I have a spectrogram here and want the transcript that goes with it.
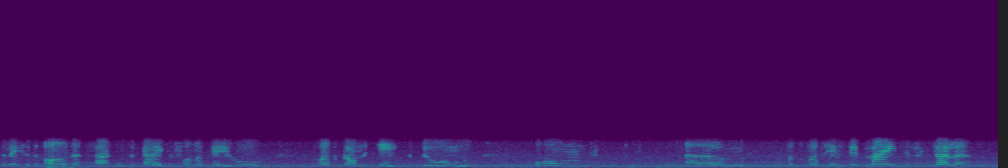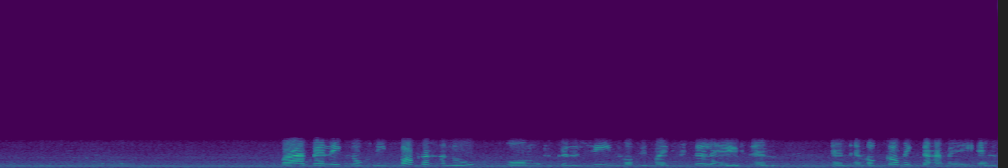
Dan is het altijd zaak om te kijken van oké, hoe wat kan ik doen om um, wat, wat heeft dit mij te vertellen? Waar ben ik nog niet wakker genoeg om te kunnen zien wat dit mij te vertellen heeft en, en, en wat kan ik daarmee. En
